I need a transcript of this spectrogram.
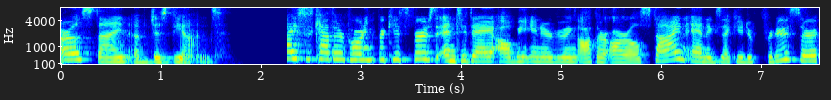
R.L. Stine of Just Beyond. Hi, this is Catherine reporting for Kids First, and today I'll be interviewing author R.L. Stine and executive producer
